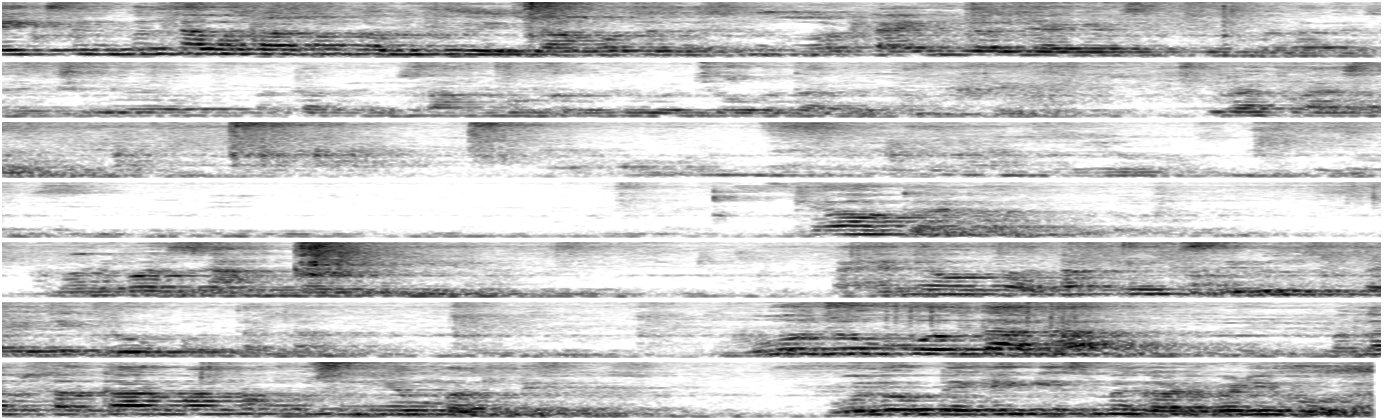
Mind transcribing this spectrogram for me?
एक सिंपल सा बताता हूँ, कभी कभी एग्ज़ाम्पल से जैसे बहुत टाइम लग जाएगा सब चीज़ बताने से इसलिए मैं बता देता शाम को कभी बच्चों को बता देता है पूरा क्लास में। क्या होता है ना, हमारे पास जानकारी नहीं है। पहले होता था कि एक सिविल सोसाइटी ग्रुप होता था। वो जो बोलता था मतलब सरकार मान कुछ नियम बदले वो लोग देखें कि इसमें गड़बड़ी होगा।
